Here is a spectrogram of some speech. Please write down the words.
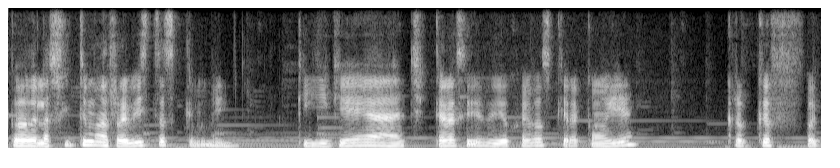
pero de las últimas revistas que me que llegué a checar así de videojuegos, que era como guía, creo que fue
